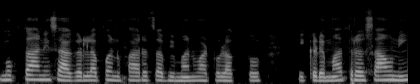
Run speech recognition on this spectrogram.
मुक्ता आणि सागरला पण फारच अभिमान वाटू लागतो. इकडे मात्र सावनी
